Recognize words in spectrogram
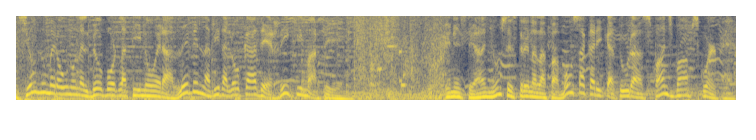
canción número uno en el Billboard Latino era Leven la vida loca de Ricky Martin. En este año se estrena la famosa caricatura SpongeBob SquarePants.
